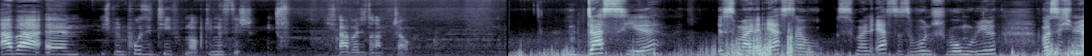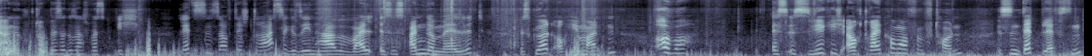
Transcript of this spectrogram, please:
Aber ähm, ich bin positiv und optimistisch. Ich arbeite dran. Ciao. Das hier ist mein, erster, ist mein erstes Wunsch-Wohnmobil, was ich mir angeguckt habe, besser gesagt, was ich letztens auf der Straße gesehen habe, weil es ist angemeldet. Es gehört auch jemanden, aber es ist wirklich auch 3,5 Tonnen. Ist ein Detlefsen.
